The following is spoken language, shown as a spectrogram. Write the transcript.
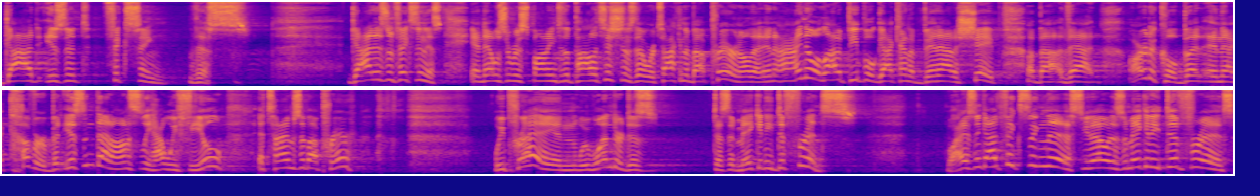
God isn't fixing this. God isn't fixing this. And that was responding to the politicians that were talking about prayer and all that. And I know a lot of people got kind of bent out of shape about that article, but and that cover. But isn't that honestly how we feel at times about prayer? We pray and we wonder, does, does it make any difference? Why isn't God fixing this? You know, does it make any difference?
